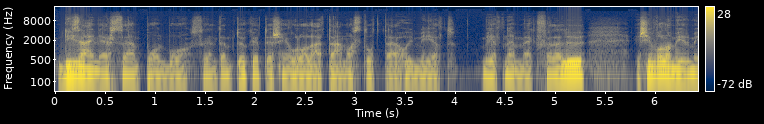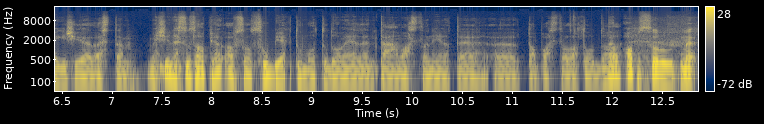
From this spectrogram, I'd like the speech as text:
designer szempontból szerintem tökéletesen jól alátámasztottál, hogy miért, miért nem megfelelő, és én valamiért mégis élveztem. És én ezt az abszolút szubjektumot tudom ellen támasztani a te tapasztalatoddal. De abszolút, mert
